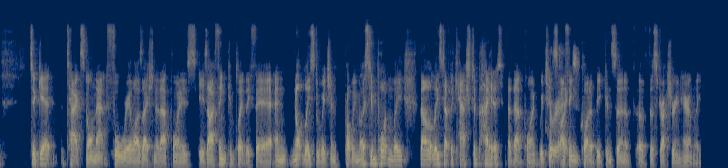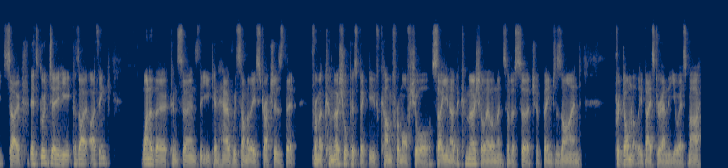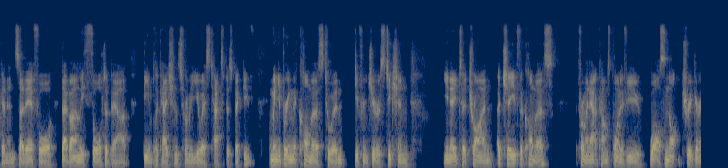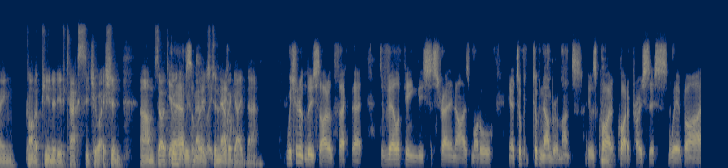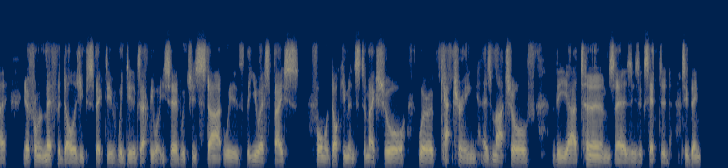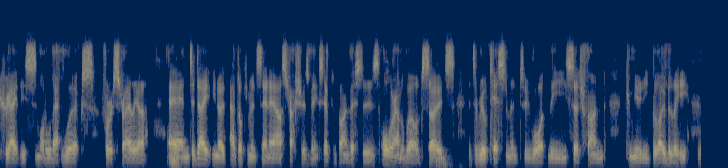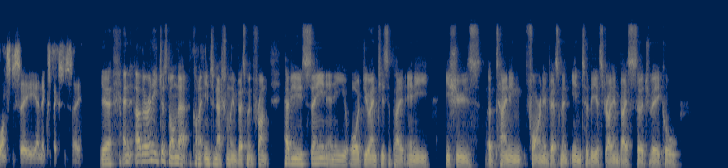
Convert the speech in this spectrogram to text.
to get taxed on that full realization at that point is is I think completely fair, and not least of which, and probably most importantly, they'll at least have the cash to pay it at that point, which is Correct. I think quite a big concern of, of the structure inherently. So it's good to hear because I, I think one of the concerns that you can have with some of these structures that from a commercial perspective come from offshore. So, you know, the commercial elements of a search have been designed predominantly based around the US market. And so, therefore, they've only thought about the implications from a US tax perspective. And when you bring the commerce to a different jurisdiction, you need to try and achieve the commerce from an outcomes point of view whilst not triggering kind of punitive tax situation. Um, so it's yeah, good that absolutely. we've managed to navigate that. We shouldn't lose sight of the fact that developing this Australianized model, you know, took took a number of months. It was quite mm. quite a process whereby, you know, from a methodology perspective, we did exactly what you said, which is start with the US base formal documents to make sure we're capturing as much of the uh, terms as is accepted to then create this model that works for Australia. And to date, you know, our documents and our structure has been accepted by investors all around the world. So mm. it's it's a real testament to what the search fund community globally wants to see and expects to see. Yeah. And are there any, just on that kind of international investment front, have you seen any or do you anticipate any issues obtaining foreign investment into the Australian based search vehicle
